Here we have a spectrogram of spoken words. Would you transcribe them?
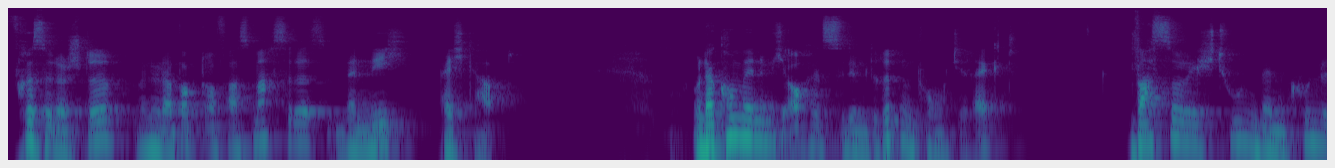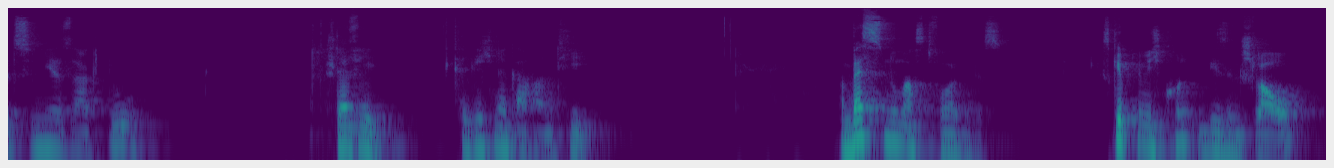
friss oder stirb. Wenn du da Bock drauf hast, machst du das. Wenn nicht, Pech gehabt. Und da kommen wir nämlich auch jetzt zu dem dritten Punkt direkt. Was soll ich tun, wenn ein Kunde zu mir sagt, du, Steffi, kriege ich eine Garantie? Am besten du machst Folgendes. Es gibt nämlich Kunden, die sind schlau.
